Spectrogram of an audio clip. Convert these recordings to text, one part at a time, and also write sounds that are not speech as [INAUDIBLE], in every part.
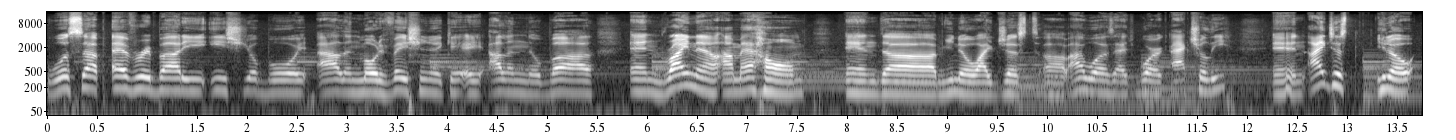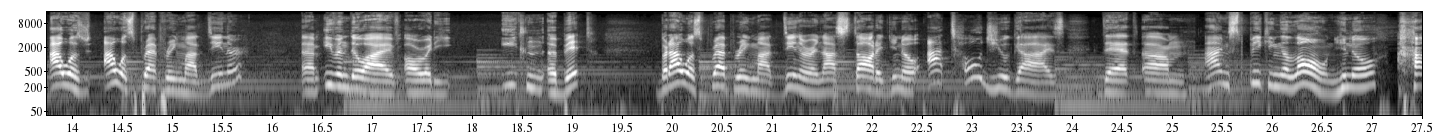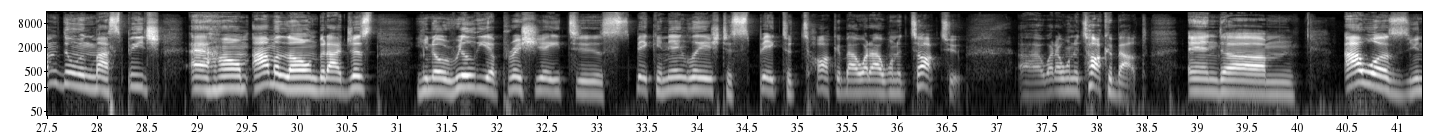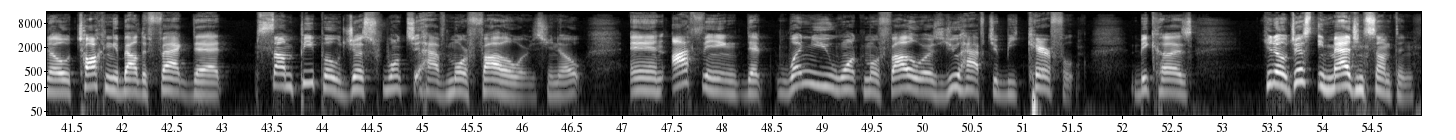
What's up, everybody? It's your boy Alan Motivation, aka Alan Nobal, and right now I'm at home, and um, you know I just uh, I was at work actually, and I just you know I was I was preparing my dinner, um, even though I've already eaten a bit, but I was preparing my dinner and I started. You know I told you guys that um, I'm speaking alone, you know. [LAUGHS] I'm doing my speech at home. I'm alone, but I just, you know, really appreciate to speak in English, to speak, to talk about what I want to talk to, uh, what I want to talk about. And um, I was, you know, talking about the fact that some people just want to have more followers, you know. And I think that when you want more followers, you have to be careful because you know, just imagine something.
